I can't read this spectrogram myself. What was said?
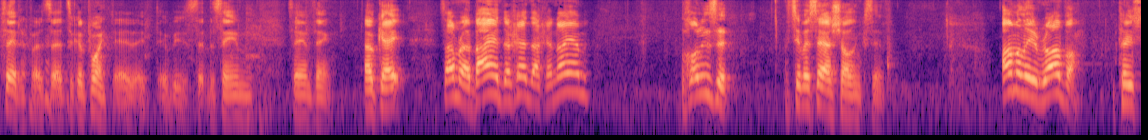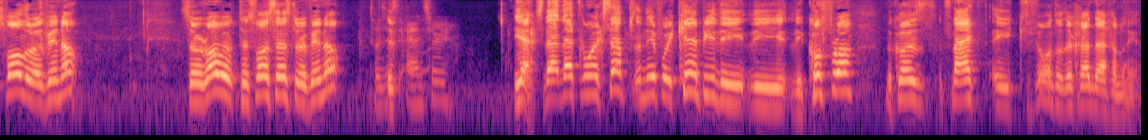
say it. But it's, it's a good point. It, it, would be the same same thing. Okay. Samra Abaye Derched Achanoyim. What is it? See if I say Hashalom Ksiv. Amalei Rava Tosfol Ravina. So Rava Tosfol says to Ravina. So just answer. Yes, that that more accepts, and therefore it can't be the the the kufra because it's not a tefillin to the chadachanoyim.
